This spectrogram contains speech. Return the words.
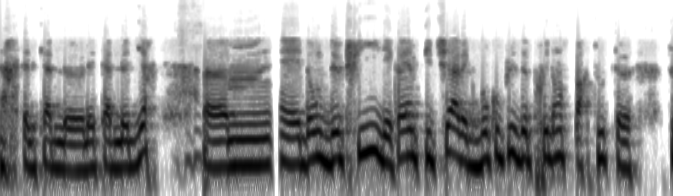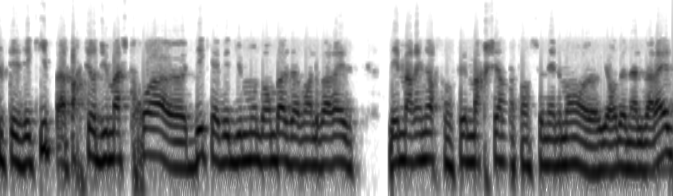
c'est le cas de le, le cas de le dire. Euh, et donc depuis, il est quand même pitché avec beaucoup plus de prudence par toutes euh, toutes les équipes. À partir du match 3, dès qu'il y avait du monde en base avant Alvarez, les Mariners ont fait marcher intentionnellement euh, Jordan Alvarez.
